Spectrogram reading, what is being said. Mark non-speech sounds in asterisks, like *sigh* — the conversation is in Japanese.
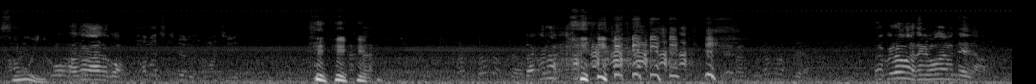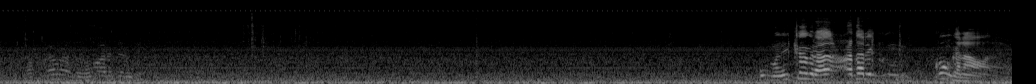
すごいな。あのあそこハマチ来てるハマチ桜 *laughs* 桜マスに追われてるなほんまに一回ぐらい当たりこんかなおい。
